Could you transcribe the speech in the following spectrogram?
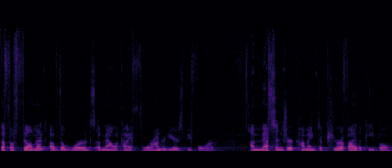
the fulfillment of the words of Malachi 400 years before a messenger coming to purify the people,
